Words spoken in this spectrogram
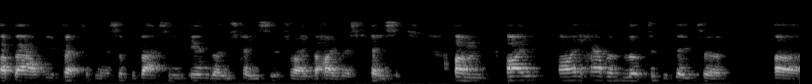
about the effectiveness of the vaccine in those cases, right? The high risk cases. Um, I, I haven't looked at the data, uh,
